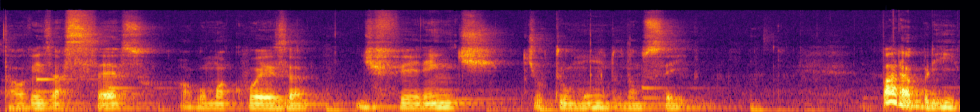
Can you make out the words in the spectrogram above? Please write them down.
talvez acesso a alguma coisa diferente de outro mundo, não sei. Para abrir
